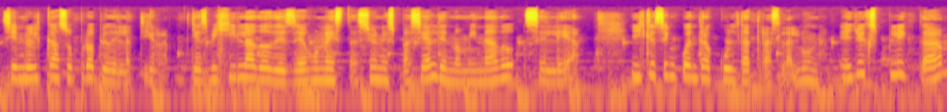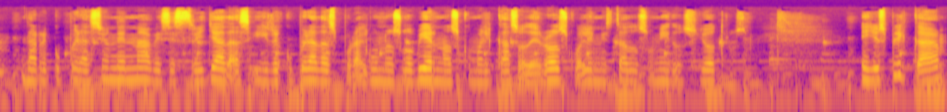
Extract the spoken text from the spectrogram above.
siendo el caso propio de la Tierra, que es vigilado desde una estación espacial denominado CELEA y que se encuentra oculta tras la Luna. Ello explica la recuperación de naves estrelladas y recuperadas por algunos gobiernos, como el caso de Roswell en Estados Unidos y otros. Ello explica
